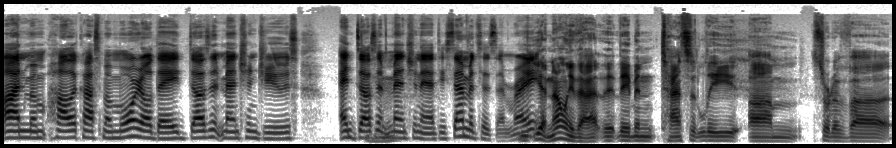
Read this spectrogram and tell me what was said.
on Mem- Holocaust Memorial Day doesn't mention Jews and doesn't mention anti-Semitism, right? Mm-hmm. Yeah, not only that, they- they've been tacitly um, sort of uh,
